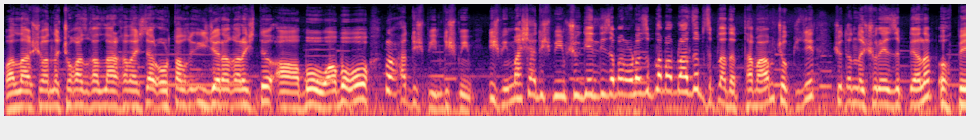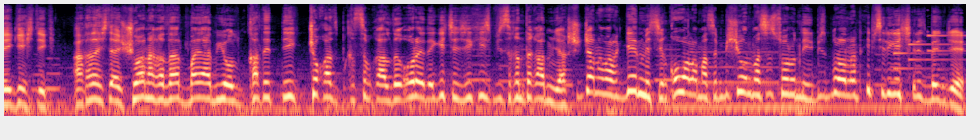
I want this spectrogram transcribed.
Vallahi şu anda çok az kaldı arkadaşlar. Ortalık iyice karıştı. Abo abo abo. Ah, düşmeyeyim düşmeyeyim. Düşmeyeyim aşağı düşmeyeyim. Şu geldiği zaman ona zıplamam lazım. Zıpladım. Tamam çok güzel. Şuradan da şuraya zıplayalım. Oh be geçtik. Arkadaşlar şu ana kadar bayağı bir yol kat ettik. Çok az bir kısım kaldı. Oraya da geçecek hiçbir sıkıntı kalmayacak. Şu canavar gelmesin, kovalamasın, bir şey olmasın sorun değil. Biz buraların hepsini geçeriz bence.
